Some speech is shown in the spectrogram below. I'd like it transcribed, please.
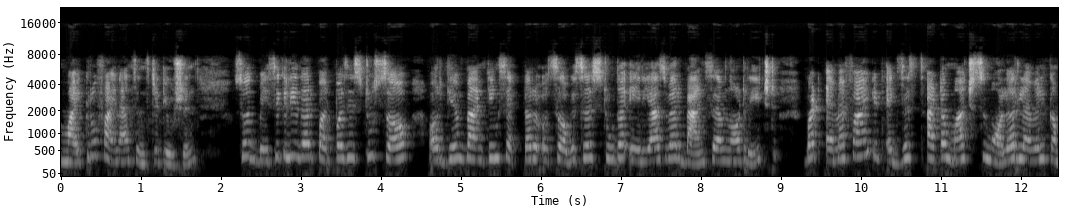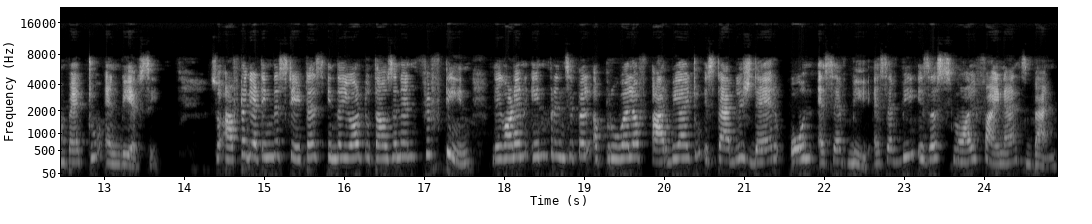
microfinance institution so basically their purpose is to serve or give banking sector uh, services to the areas where banks have not reached. But MFI, it exists at a much smaller level compared to NBFC. So after getting the status in the year 2015, they got an in principle approval of RBI to establish their own SFB. SFB is a small finance bank.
